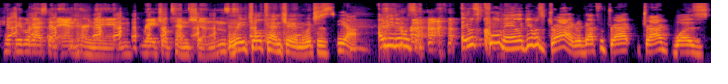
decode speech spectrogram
Hit people guys said and her name, Rachel Tensions. Rachel Tension which is yeah I mean it was it was cool, man. Like it was drag. Like that's what drag drag was.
